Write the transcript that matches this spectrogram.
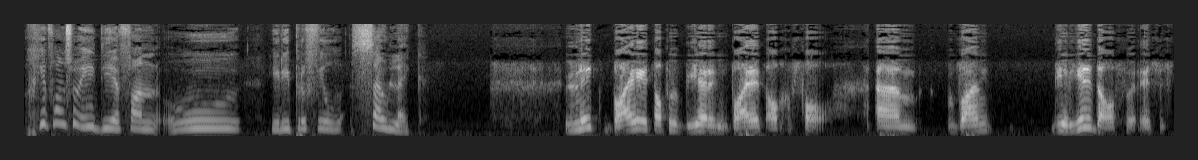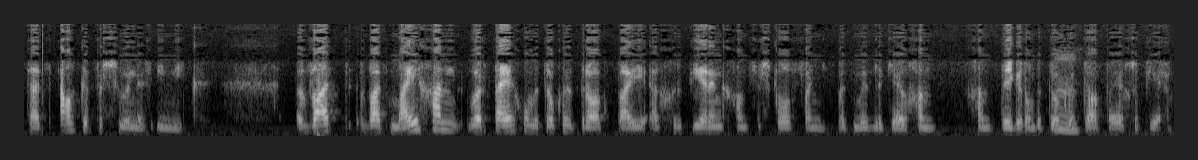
Geef ons 'n idee van hoe hierdie profiel sou lyk. Net baie het al probeer en baie het al geval. Ehm um, want die rede daarvoor is is dat elke persoon is uniek. Wat wat my gaan oortuig om betrokke te raak by 'n groepering gaan verskil van wat moontlik jou gaan gaan trigger om betrokke hmm. te raak by 'n groepering.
